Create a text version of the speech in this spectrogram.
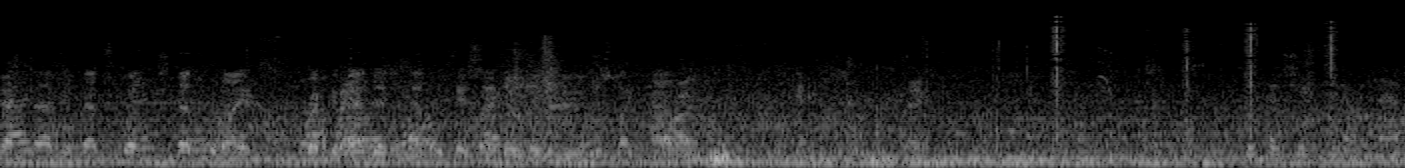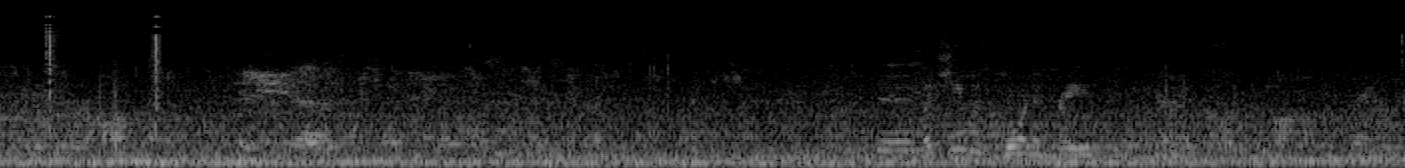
Check, that, that's what, that's what I recommended, and that's what they said they were gonna do, just like that. because she's, you know, in that particular office. But she was born and raised in Paris, France.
